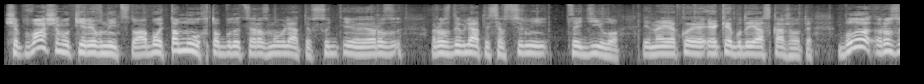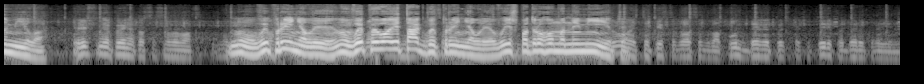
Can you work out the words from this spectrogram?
щоб вашому керівництву або тому, хто буде це розмовляти в суді, е, роз, роздивлятися в суді це діло, і на яке, яке буде я оскаржувати, було розуміло. Рішення прийнято стосовно вас. Ну, ви прийняли, ну ви його і так би прийняли, ви ж по-другому не вмієте. Статті 122, пункт 9.4 ПДР України.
